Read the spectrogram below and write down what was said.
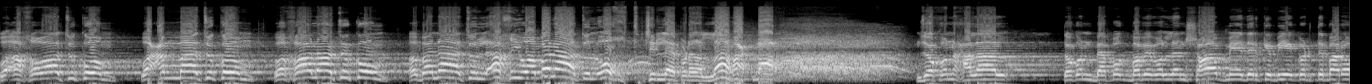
ওয়া আখাওয়াতুকুম ওয়া আম্মাতুকুম ওয়া খালাতুকুম ওয়া বানাতুল আখি ওয়া বানাতুল উখত। চিল্লায় পড়েন, আল্লাহু আকবার। যখন হালাল, তখন ব্যাপকভাবে বললেন, সব মেয়েদেরকে বিয়ে করতে পারো।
